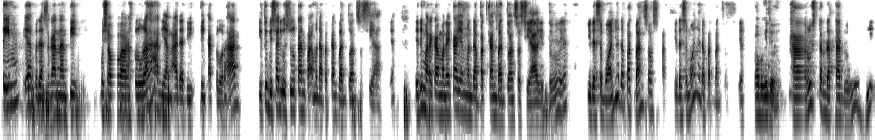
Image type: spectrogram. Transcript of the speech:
tim ya, berdasarkan nanti musyawarah kelurahan yang ada di tingkat kelurahan itu bisa diusulkan Pak mendapatkan bantuan sosial ya. Jadi mereka-mereka yang mendapatkan bantuan sosial itu ya tidak semuanya dapat bansos Pak. Tidak semuanya dapat bansos ya. Oh begitu. Harus terdaftar dulu di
